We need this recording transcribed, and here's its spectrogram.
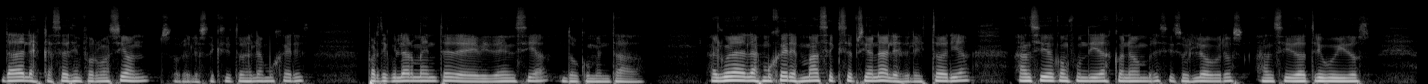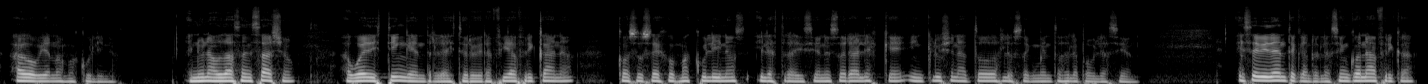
dada la escasez de información sobre los éxitos de las mujeres, particularmente de evidencia documentada. Algunas de las mujeres más excepcionales de la historia han sido confundidas con hombres y sus logros han sido atribuidos a gobiernos masculinos. En un audaz ensayo, Agüe distingue entre la historiografía africana con sus sesgos masculinos y las tradiciones orales que incluyen a todos los segmentos de la población. Es evidente que en relación con África,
